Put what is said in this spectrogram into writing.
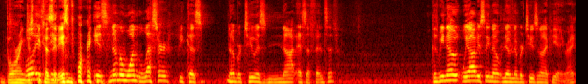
boring Well, just it's- because it- it is boring. Is number one lesser because number two is not as offensive? Because we know, we obviously know, know number two is an IPA, right?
